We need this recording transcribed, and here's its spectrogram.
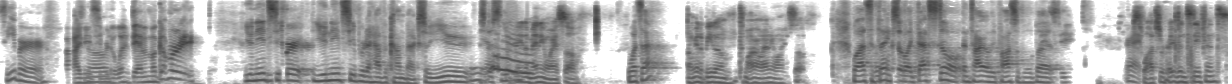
Sieber. I need So- Sieber to win. David Montgomery. You need Sieber. You need Sieber to have a comeback. So you. So Sieber, beat him anyway, so what's that? I'm gonna beat him tomorrow anyway. So Well, that's the thing. So like that's still entirely possible, but See, All right. just watch the Ravens defense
